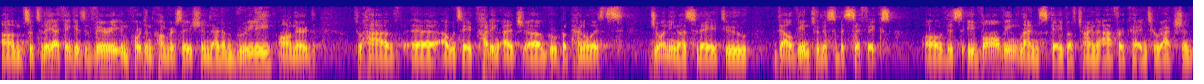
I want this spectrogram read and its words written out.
Um, so today I think it's a very important conversation and I'm really honored to have, uh, I would say, a cutting edge uh, group of panelists joining us today to delve into the specifics of this evolving landscape of China-Africa interaction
